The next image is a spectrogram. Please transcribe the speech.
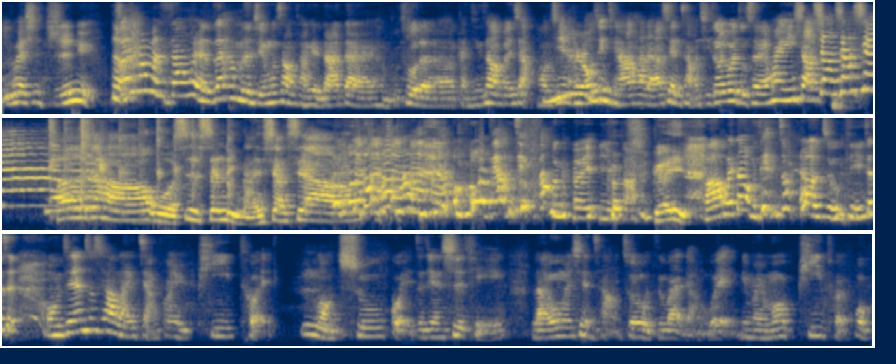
一位是直女，所以他们三位人在他们的节目上常给大家带来很不错的感情上的分享。好，今天很荣幸请到他来到现场，其中一位主持人欢迎小象香香。Hello，大家好，我是生理男象象。我这样介绍可以吗？可以。好，回到我们今天重要的主题，就是我们今天就是要来讲关于劈腿。哦，出轨这件事情，来问问现场除了我之外两位，你们有没有劈腿或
